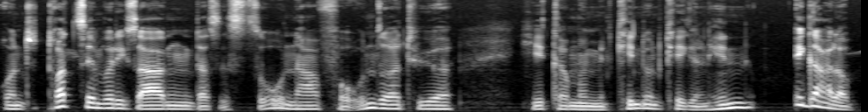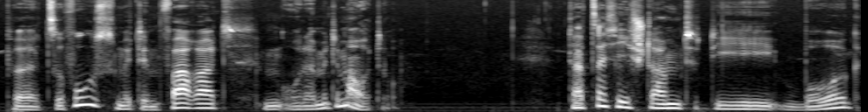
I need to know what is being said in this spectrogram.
Und trotzdem würde ich sagen, das ist so nah vor unserer Tür, hier kann man mit Kind und Kegeln hin, egal ob äh, zu Fuß, mit dem Fahrrad oder mit dem Auto. Tatsächlich stammt die Burg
